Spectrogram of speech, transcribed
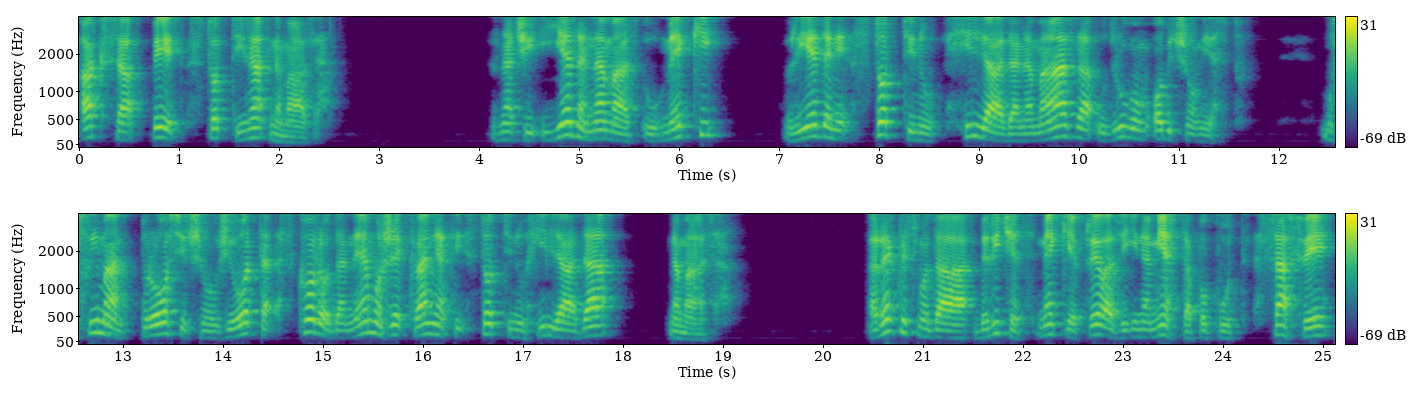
Aksa pet stotina namaza. Znači, jedan namaz u Meki vrijedan je stotinu hiljada namaza u drugom običnom mjestu. Musliman prosječnog života skoro da ne može klanjati stotinu hiljada namaza. Rekli smo da beričet Meke prelazi i na mjesta poput Safe,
